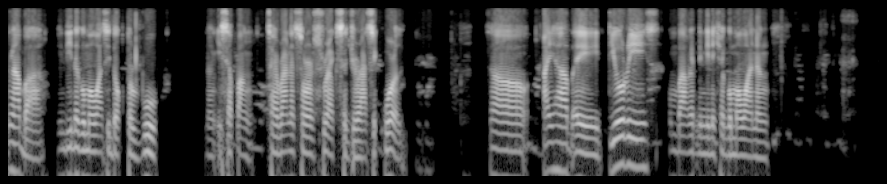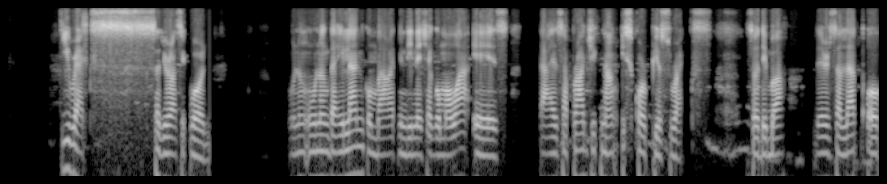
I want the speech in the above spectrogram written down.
nga ba hindi na gumawa si Dr. Wu ng isa pang Tyrannosaurus Rex sa Jurassic World? So, I have a theory kung bakit hindi na siya gumawa ng T-Rex sa Jurassic World. Unang-unang dahilan kung bakit hindi na siya gumawa is dahil sa project ng Scorpius Rex. So, 'di ba? There's a lot of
